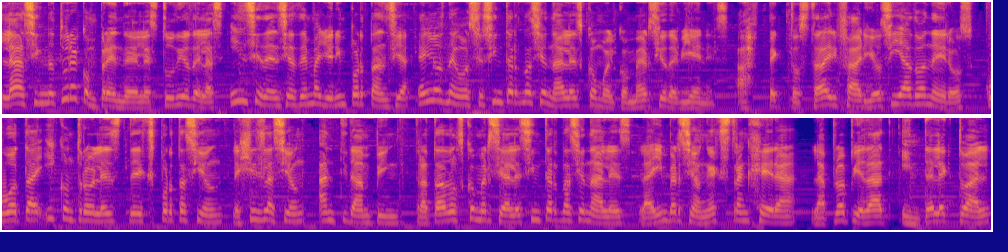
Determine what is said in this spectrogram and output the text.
La asignatura comprende el estudio de las incidencias de mayor importancia en los negocios internacionales como el comercio de bienes, aspectos tarifarios y aduaneros, cuota y controles de exportación, legislación antidumping, tratados comerciales internacionales, la inversión extranjera, la propiedad intelectual,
